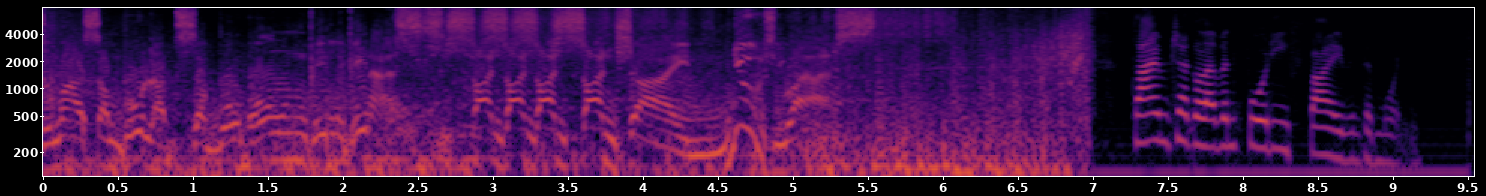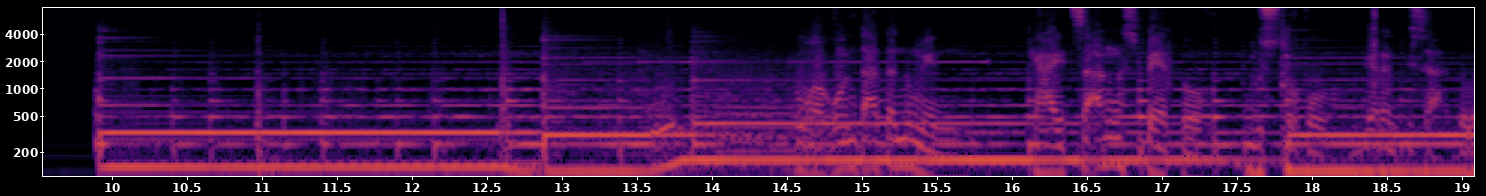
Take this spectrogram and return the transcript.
Sumasambulat sa buong Pilipinas. Sun, sun, sun, Sunshine News Blast. Time check 11:45 in the morning. Kung akong tatanungin, Kahit saang aspeto, gusto ko garantisado.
